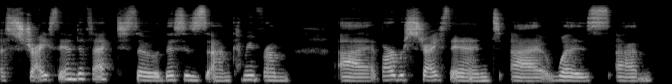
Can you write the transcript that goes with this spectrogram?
a Streisand effect. So this is um, coming from uh, Barbra Streisand uh, was um,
